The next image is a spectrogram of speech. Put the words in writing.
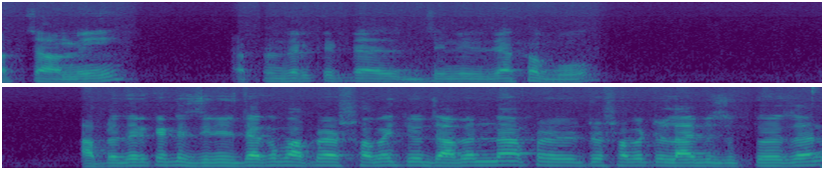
আচ্ছা আমি আপনাদেরকে একটা জিনিস দেখাবো। আপনাদেরকে একটা জিনিস দেখাবো। আপনারা সবাই কেউ যাবেন না, আপনারা একটু সবাই একটু লাইভে যুক্ত হয়ে যান।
